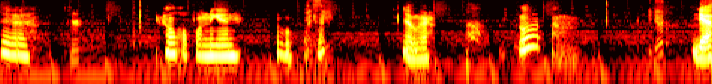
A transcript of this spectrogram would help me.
Yeah. I'll hop on again. Oh, nowhere. Oh, You good? yeah.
